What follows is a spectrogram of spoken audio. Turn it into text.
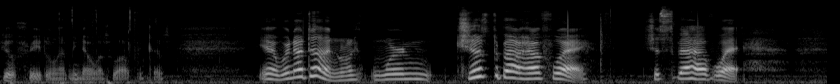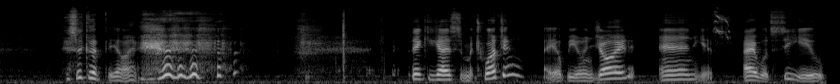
feel free to let me know as well. Because yeah, we're not done. We're just about halfway. Just about halfway. It's a good feeling. Thank you guys so much for watching. I hope you enjoyed. And yes, I will see you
